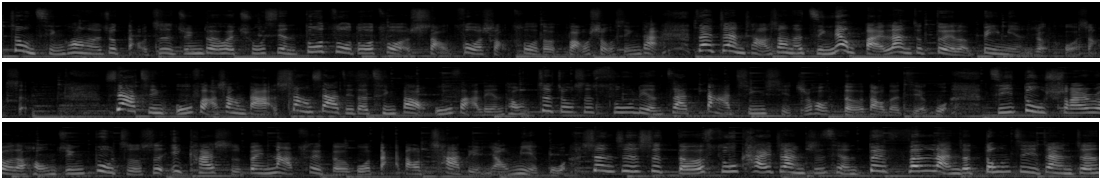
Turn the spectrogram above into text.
这种情况呢，就导致军队会出现多做多错、少做少错的保守心态，在战场上呢，尽量摆烂就对了，避免惹祸上身。下情无法上达，上下级的情报无法连通，这就是苏联在大清洗之后得到的结果。极度衰弱的红军，不只是一开始被纳粹德国打到差点要灭国，甚至是德苏开战之前对芬兰的冬季战争，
